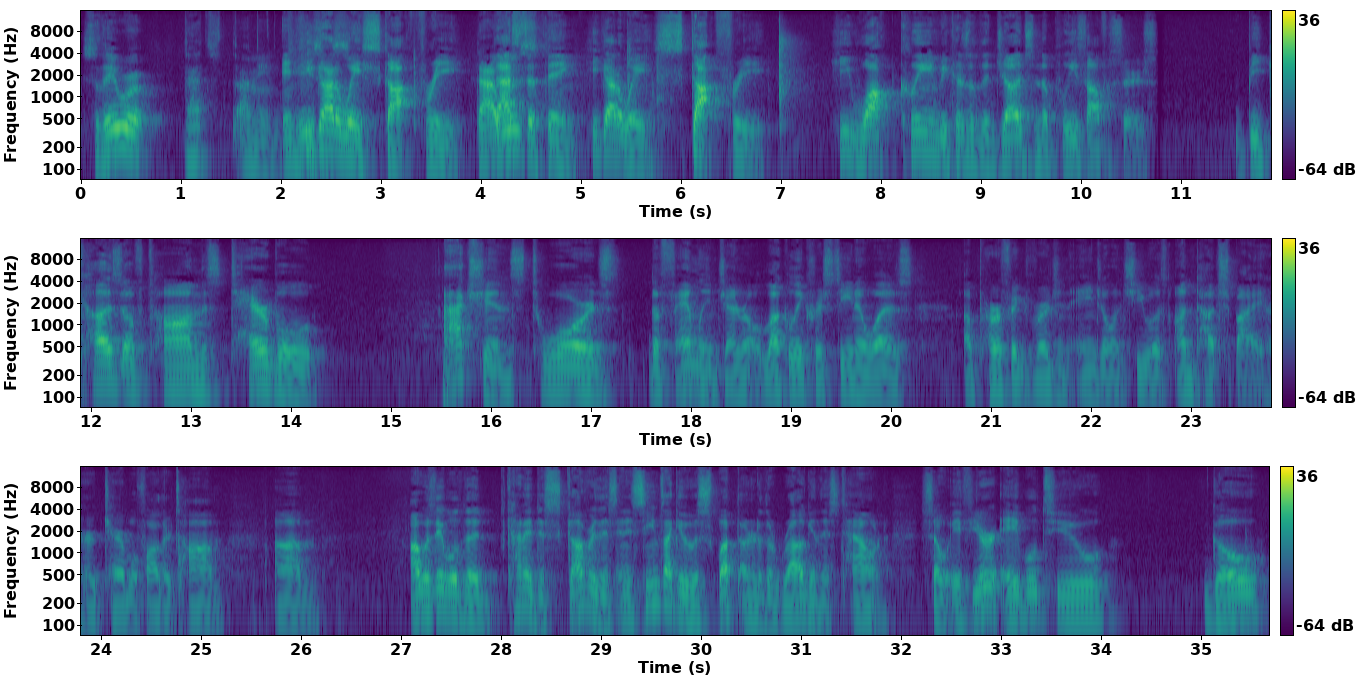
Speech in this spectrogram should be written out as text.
So they were. That's. I mean. And he got away scot free. That That's was- the thing. He got away scot free. He walked clean because of the judge and the police officers. Because of Tom's terrible actions towards the family in general. Luckily, Christina was a perfect virgin angel and she was untouched by her terrible father, Tom. Um, I was able to kind of discover this, and it seems like it was swept under the rug in this town. So if you're able to go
